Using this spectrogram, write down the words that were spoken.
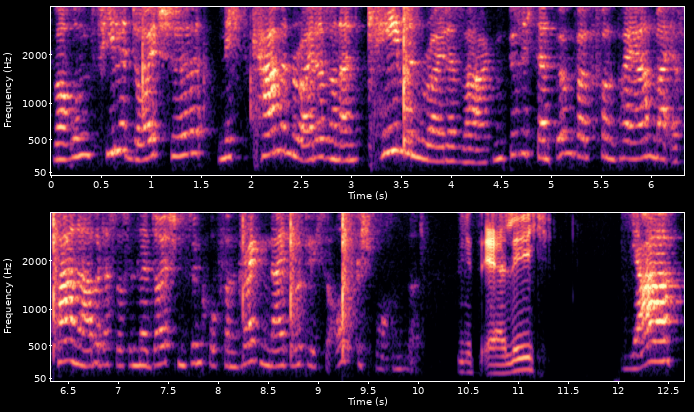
warum viele Deutsche nicht Kamen Rider, sondern Cayman Rider sagen, bis ich dann irgendwann vor ein paar Jahren mal erfahren habe, dass das in der deutschen Synchro von Dragon Knight wirklich so ausgesprochen wird. Jetzt ehrlich? Ja.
